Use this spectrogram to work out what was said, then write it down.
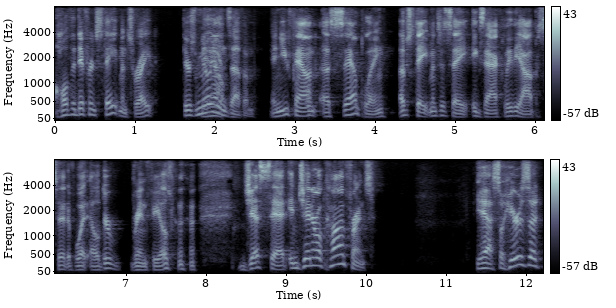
all the different statements, right? There's millions yeah. of them, and you found a sampling of statements that say exactly the opposite of what Elder Renfield just said in general conference. Yeah. So here's a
